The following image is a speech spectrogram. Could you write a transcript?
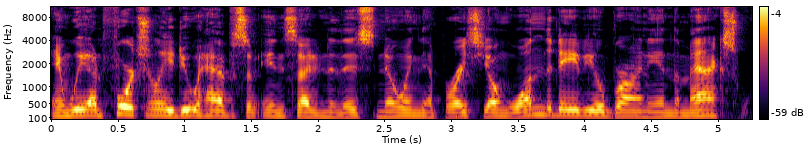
And we unfortunately do have some insight into this, knowing that Bryce Young won the Davy O'Brien and the Maxwell.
